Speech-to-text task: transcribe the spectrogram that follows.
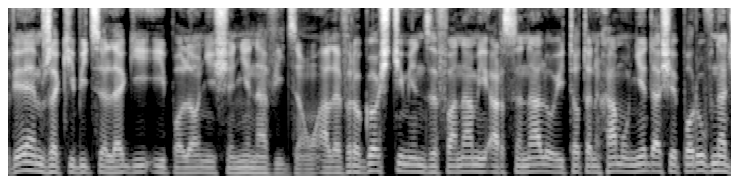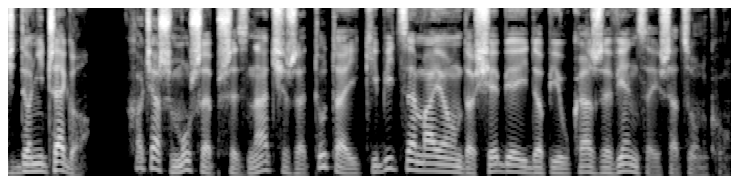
Wiem, że kibice Legii i Polonii się nienawidzą, ale wrogości między fanami Arsenalu i Tottenhamu nie da się porównać do niczego. Chociaż muszę przyznać, że tutaj kibice mają do siebie i do piłkarzy więcej szacunku.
